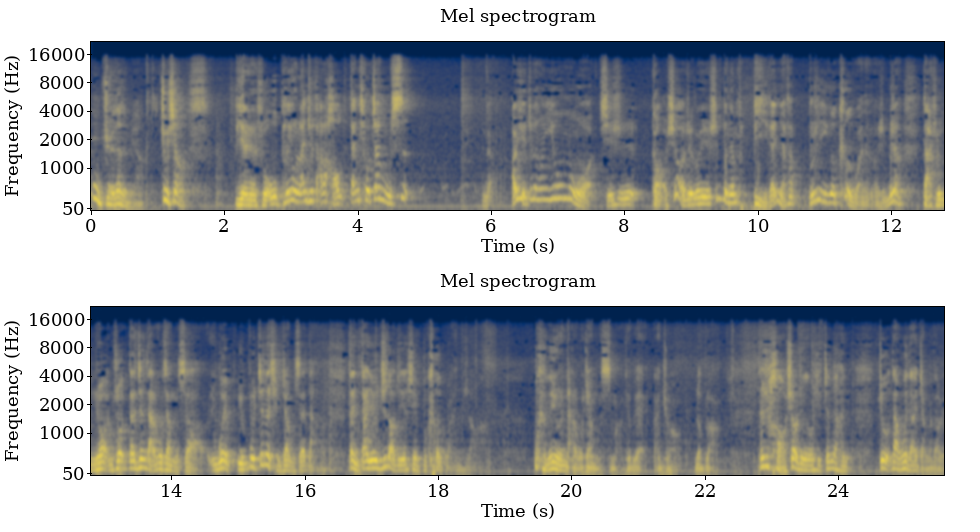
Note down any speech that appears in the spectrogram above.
你觉得怎么样？就像别人说我朋友篮球打得好，单挑詹姆斯。那而且这个东西幽默，其实搞笑这个东西是不能比的，你知道，它不是一个客观的东西，不像打球，你说你说，但真打得过詹姆斯啊，我也也不真的请詹姆斯来打嘛。但你大家就知道这件事情不客观，你知道吗？不可能有人打得过詹姆斯嘛，对不对？篮球勒布朗。但是好笑这个东西真的很，就但我给大家讲个道理，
